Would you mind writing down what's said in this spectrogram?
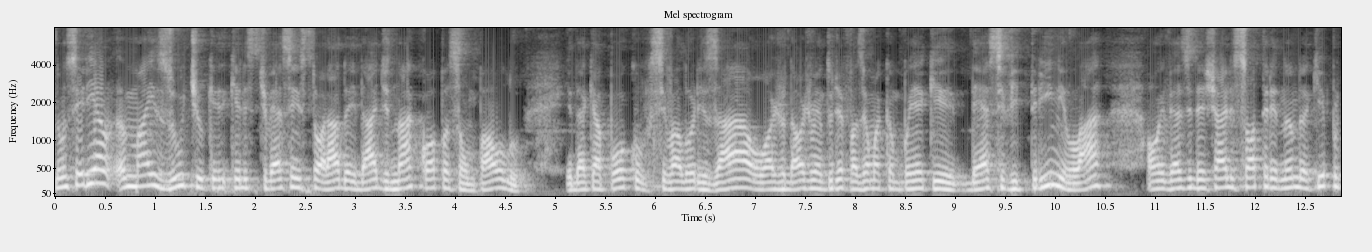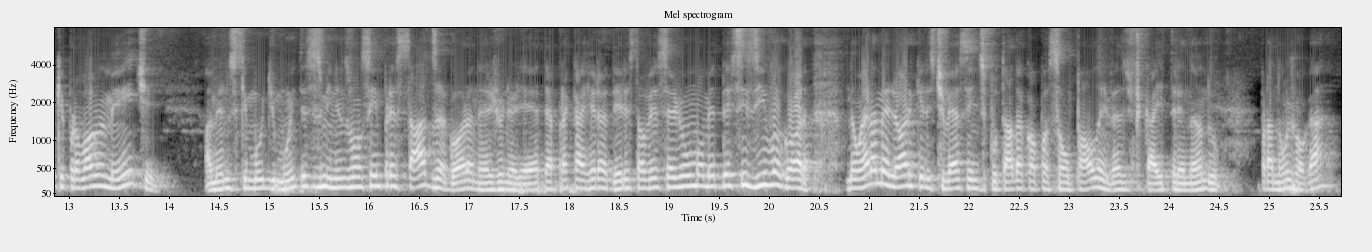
Não seria mais útil que, que eles tivessem estourado a idade na Copa São Paulo e daqui a pouco se valorizar ou ajudar a juventude a fazer uma campanha que desse vitrine lá, ao invés de deixar eles só treinando aqui, porque provavelmente a menos que mude muito, esses meninos vão ser emprestados agora, né, Júnior? E até para a carreira deles talvez seja um momento decisivo agora. Não era melhor que eles tivessem disputado a Copa São Paulo, ao invés de ficar aí treinando para não jogar?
